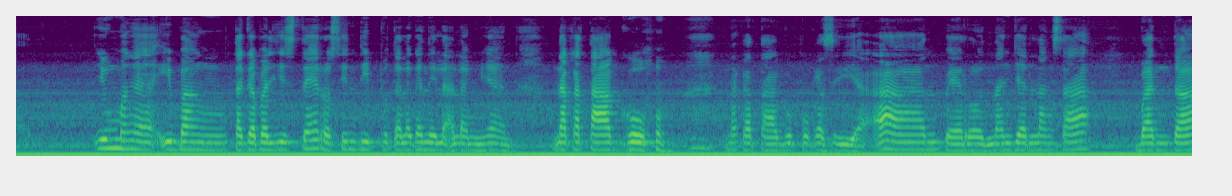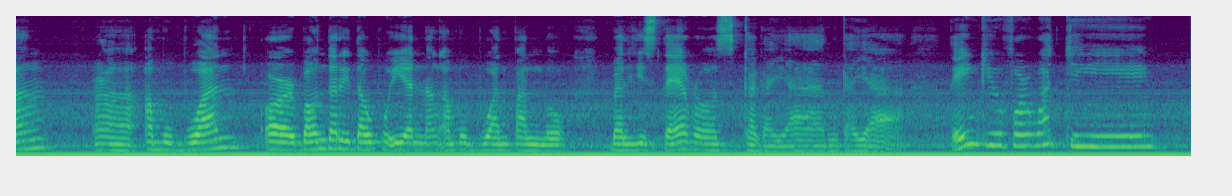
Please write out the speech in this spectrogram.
yung mga ibang taga Ballesteros, hindi po talaga nila alam yan. Nakatago. Nakatago po kasi yan. Pero nandyan lang sa bandang uh, Amubuan or boundary daw po iyan ng Amubuan, Palok, Ballesteros, Cagayan. Kaya, thank you for watching!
